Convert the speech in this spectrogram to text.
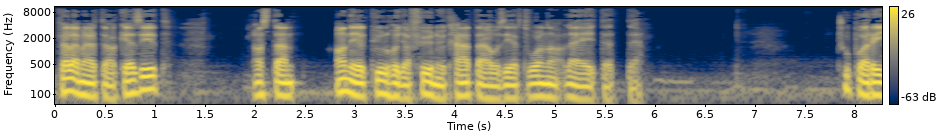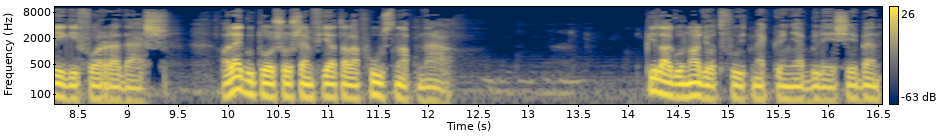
Felemelte a kezét, aztán anélkül, hogy a főnök hátához ért volna, leejtette. Csupa régi forradás. A legutolsó sem fiatalabb húsz napnál. Pilagú nagyot fújt megkönnyebbülésében,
